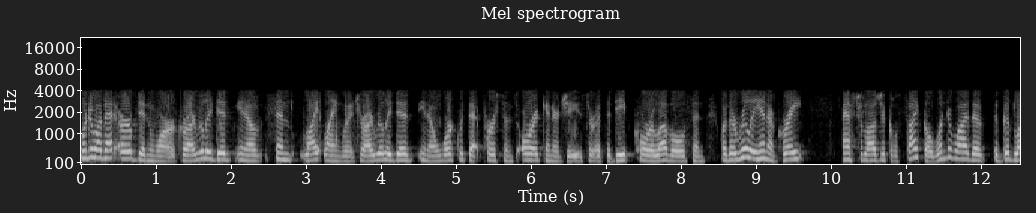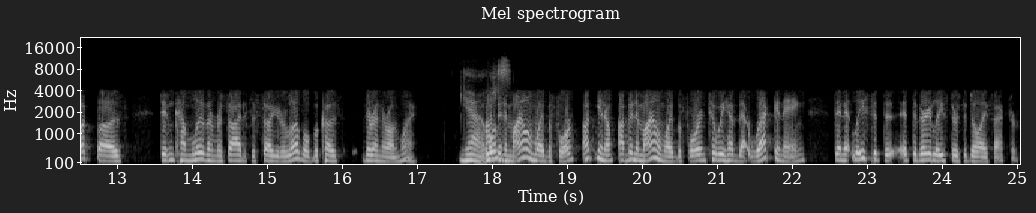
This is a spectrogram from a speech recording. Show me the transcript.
wonder why that herb didn't work or i really did you know send light language or i really did you know work with that person's auric energies or at the deep core levels and or they're really in a great astrological cycle. Wonder why the the good luck buzz didn't come live and reside at the cellular level because they're in their own way. Yeah well, i've been in my own way before. I, you know i've been in my own way before. Until we have that reckoning then at least at the at the very least there's a delay factor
